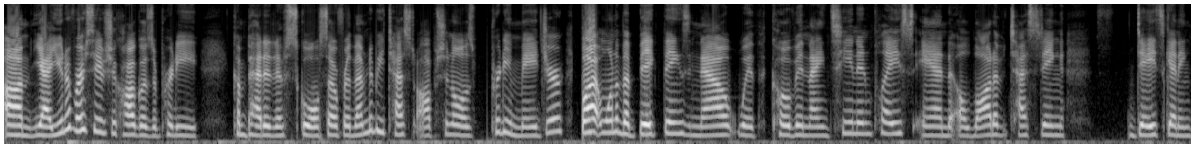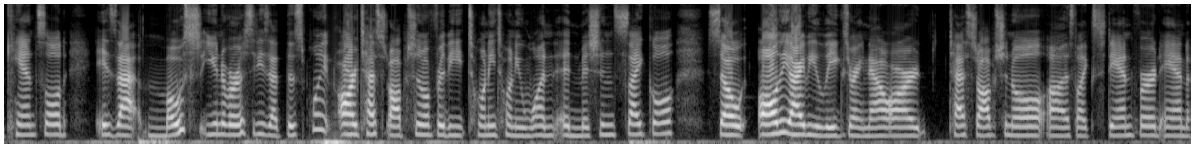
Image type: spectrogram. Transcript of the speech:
um, yeah, University of Chicago is a pretty competitive school, so for them to be test optional is pretty major. But one of the big things now with COVID 19 in place and a lot of testing dates getting canceled is that most universities at this point are test optional for the 2021 admissions cycle. So all the Ivy Leagues right now are test optional, uh, like Stanford and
